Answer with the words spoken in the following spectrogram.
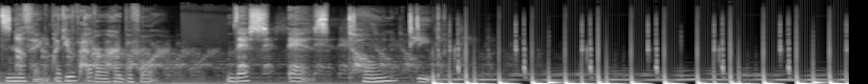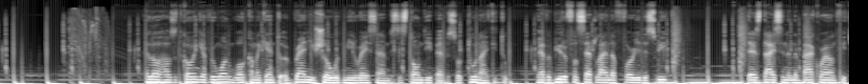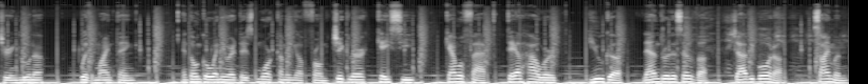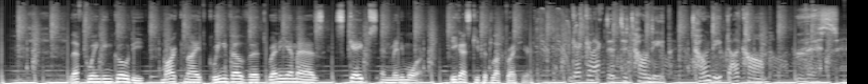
It's nothing like you've ever heard before. This is Tone Deep. Hello, how's it going, everyone? Welcome again to a brand new show with me, Ray Sam. This is Tone Deep episode 292. We have a beautiful set lined up for you this week. There's Dyson in the background featuring Luna with Mind Thing. And don't go anywhere, there's more coming up from Jiggler, KC, Fat, Dale Howard, Yuga, Leandro Da Silva, Xavi Bora, Simon, Left Wing and Kody, Mark Knight, Green Velvet, Rennie Amaz, Scapes, and many more. You guys keep it locked right here. Get connected to Tone Deep. ToneDeep.com. This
